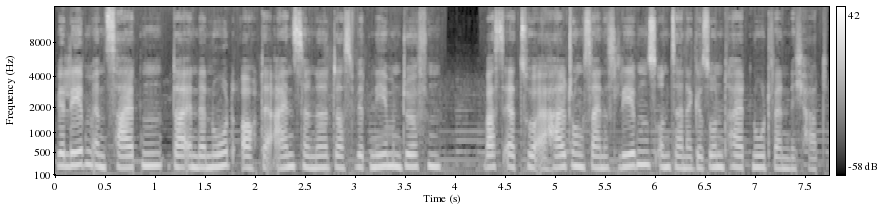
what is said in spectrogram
Wir leben in Zeiten, da in der Not auch der Einzelne das wird nehmen dürfen, was er zur Erhaltung seines Lebens und seiner Gesundheit notwendig hat,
